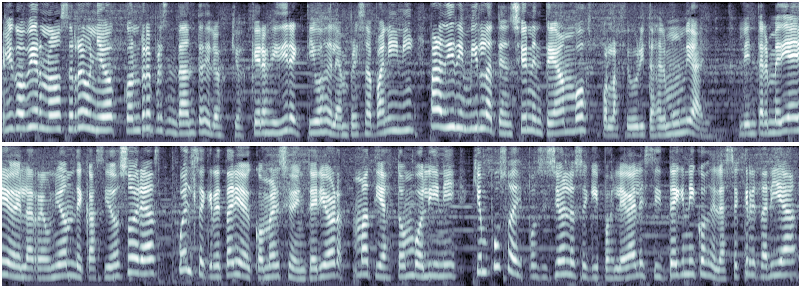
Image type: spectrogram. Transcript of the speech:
el gobierno se reunió con representantes de los kiosqueros y directivos de la empresa Panini para dirimir la tensión entre ambos por las figuritas del Mundial. El intermediario de la reunión de casi dos horas fue el secretario de Comercio de Interior, Matías Tombolini, quien puso a disposición los equipos legales y técnicos de la Secretaría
